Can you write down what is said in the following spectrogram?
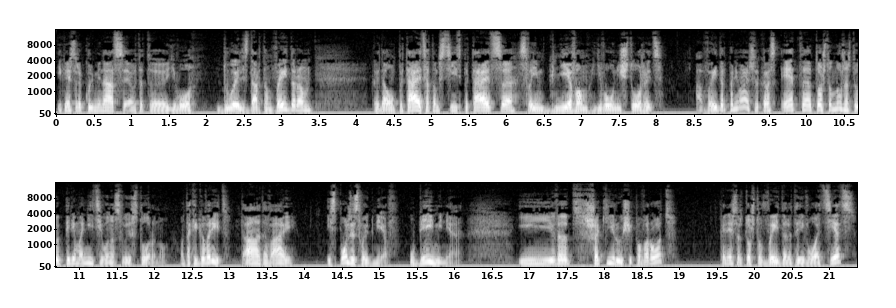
И, конечно, кульминация, вот это его дуэль с Дартом Вейдером, когда он пытается отомстить, пытается своим гневом его уничтожить. А Вейдер понимает, что как раз это то, что нужно, чтобы переманить его на свою сторону. Он так и говорит, да, давай, используй свой гнев, убей меня. И вот этот шокирующий поворот, конечно, то, что Вейдер это его отец,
